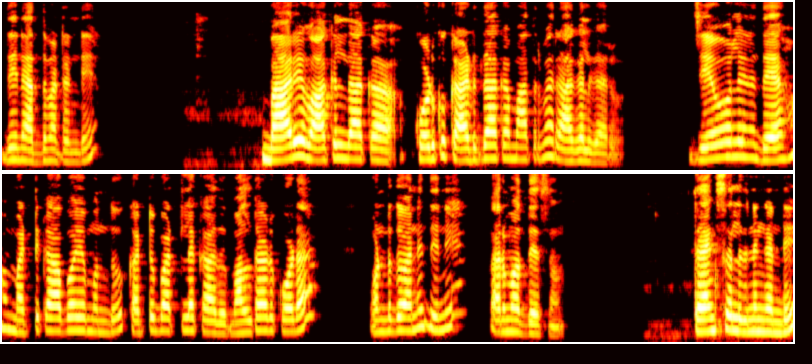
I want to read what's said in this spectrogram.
దీని అర్థమటండి. భార్య వాకిలి దాకా కొడుకు కాడి దాకా మాత్రమే రాగలిగారు. జీవం లేని దేహం మట్టి కాబోయే ముందు కట్టుబట్టలే కాదు మలతాడు కూడా ఉండదు అని దీని పరమోద్దేశం. థ్యాంక్స్ ఫర్ లిజనింగ్ అండి.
